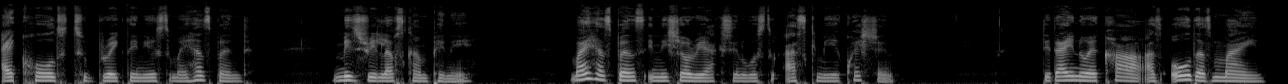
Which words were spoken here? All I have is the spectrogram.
I called to break the news to my husband. Misery loves company. My husband's initial reaction was to ask me a question. Did I know a car as old as mine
